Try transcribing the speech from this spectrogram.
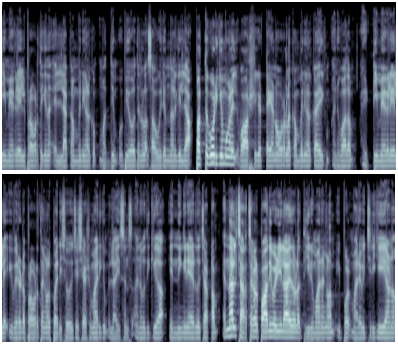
ടി മേഖലയിൽ പ്രവർത്തിക്കുന്ന എല്ലാ കമ്പനികൾക്കും മദ്യം ഉപയോഗത്തിനുള്ള സൗകര്യം നൽകില്ല. പത്ത് കോടിക്ക് മുകളിൽ വാർഷിക ടേൺ ഓവറുള്ള കമ്പനികൾക്കായിരിക്കും അനുവാദം. ഐ ടി മേഖലയിലെ ഇവരുടെ പ്രവർത്തനങ്ങൾ പരിശോധിച്ച ശേഷമായിരിക്കും ലൈസൻസ് അനുവദിക്കുക എന്നിങ്ങനെയായിരുന്നു ചട്ടം. എന്നാൽ ചർച്ചകൾ പാതി വഴിയിലായതോടെ തീരുമാനങ്ങളും ഇപ്പോൾ മരവിച്ചിരിക്കുകയാണ്.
